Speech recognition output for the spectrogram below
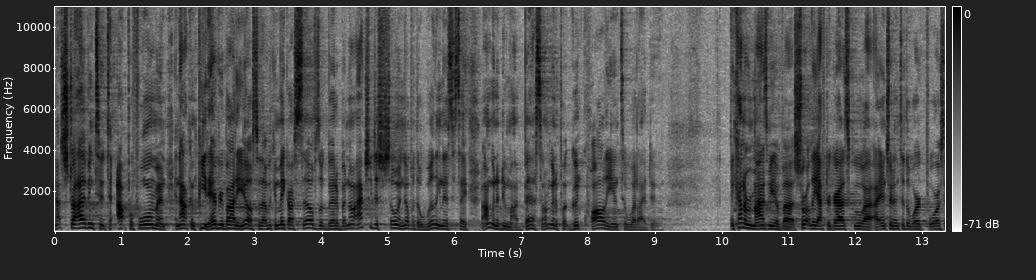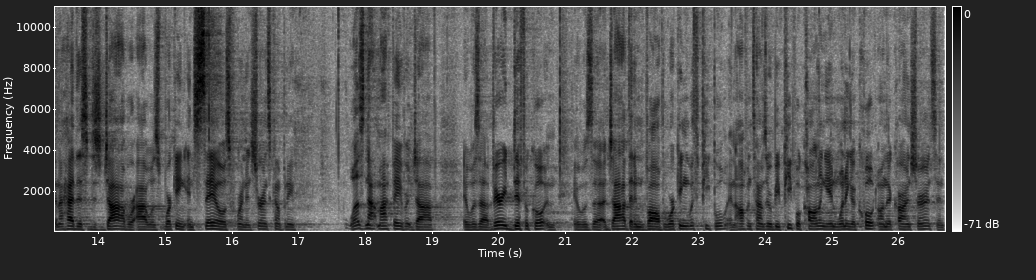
not striving to, to outperform and, and outcompete everybody else so that we can make ourselves look better, but no, actually just showing up with a willingness to say, I'm gonna do my best and I'm gonna put good quality into what I do. It kind of reminds me of uh, shortly after grad school, I, I, entered into the workforce and I had this, this job where I was working in sales for an insurance company. Was not my favorite job. It was uh, very difficult, and it was a job that involved working with people. And oftentimes there would be people calling in wanting a quote on their car insurance. And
